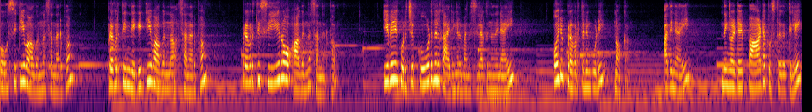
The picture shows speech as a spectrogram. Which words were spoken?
പോസിറ്റീവ് ആകുന്ന സന്ദർഭം പ്രവൃത്തി നെഗറ്റീവ് ആകുന്ന സന്ദർഭം പ്രവൃത്തി സീറോ ആകുന്ന സന്ദർഭം. ഇവയെക്കുറിച്ച് കൂടുതൽ കാര്യങ്ങൾ മനസ്സിലാക്കുന്നതിനായി ഒരു പ്രവർത്തനം കൂടി നോക്കാം. അതിനായി നിങ്ങളുടെ പാഠപുസ്തകത്തിലെ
